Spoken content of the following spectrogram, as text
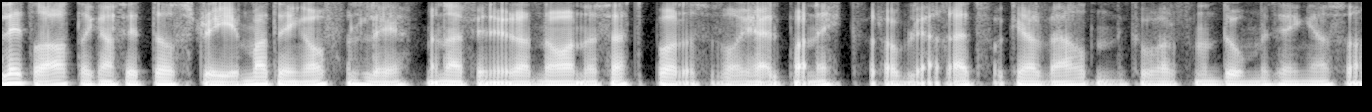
Det er litt rart jeg kan sitte og streame ting offentlig, men når jeg finner ut at noen har sett på det, så får jeg helt panikk, for da blir jeg redd for hva i all verden, hva var det for noen dumme ting jeg sa?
